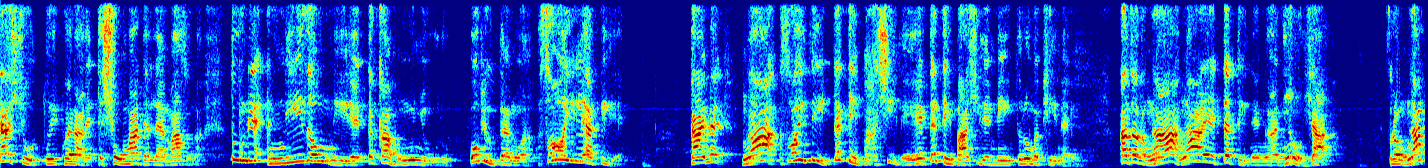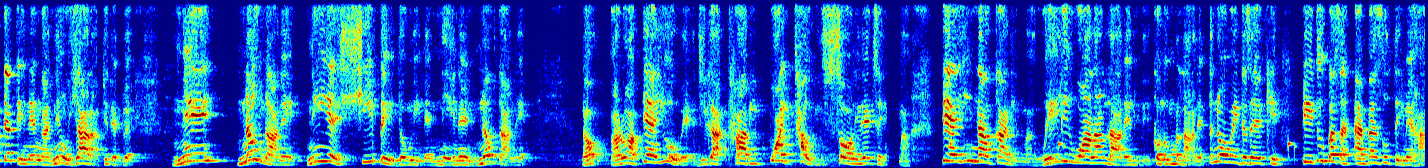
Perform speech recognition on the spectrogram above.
တက်ရှိုသွေးခွဲလာတဲ့တရှိုမဒလန်မဆိုတာသူနဲ့အနီးဆုံးနေတဲ့တက်ကမိုးညိုတို့ပိုးဖြူတန်းတို့ကအစိုးရလည်းတည်တယ်ဒါပေမဲ့ငါအစိုးရတည်တက်တယ်ပါရှိလေတက်တယ်ပါရှိလေနေသူတို့မဖြေနိုင်ဘူးအဲဒါတော့ငါငါရဲ့တက်တယ်နဲ့ငါနင့်ကိုရဆိုတော့ငါတက်တယ်နဲ့ငါနင့်ကိုရတာဖြစ်တဲ့အတွက်နင်းနှုတ်တာနဲ့နင်းရဲ့ရှီးပေတုံးနေနဲ့နင်းနဲ့နှုတ်တာနဲ့ နော်ငါတို့ကပြန်ရုပ်ပဲအဓိကထားပြီး point ထောက်ပြီးစော်နေတဲ့ချိန်မှာပြန်ကြီးနောက်ကနေမှဝေးလေးဝါလာလာတဲ့လူတွေအကုန်လုံးမလာနဲ့တနော်ဝင်တစ်စဲဖြစ်ပြည်သူပတ်စံအမ်ဘတ်ဆိုတင်မဲ့ဟာ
